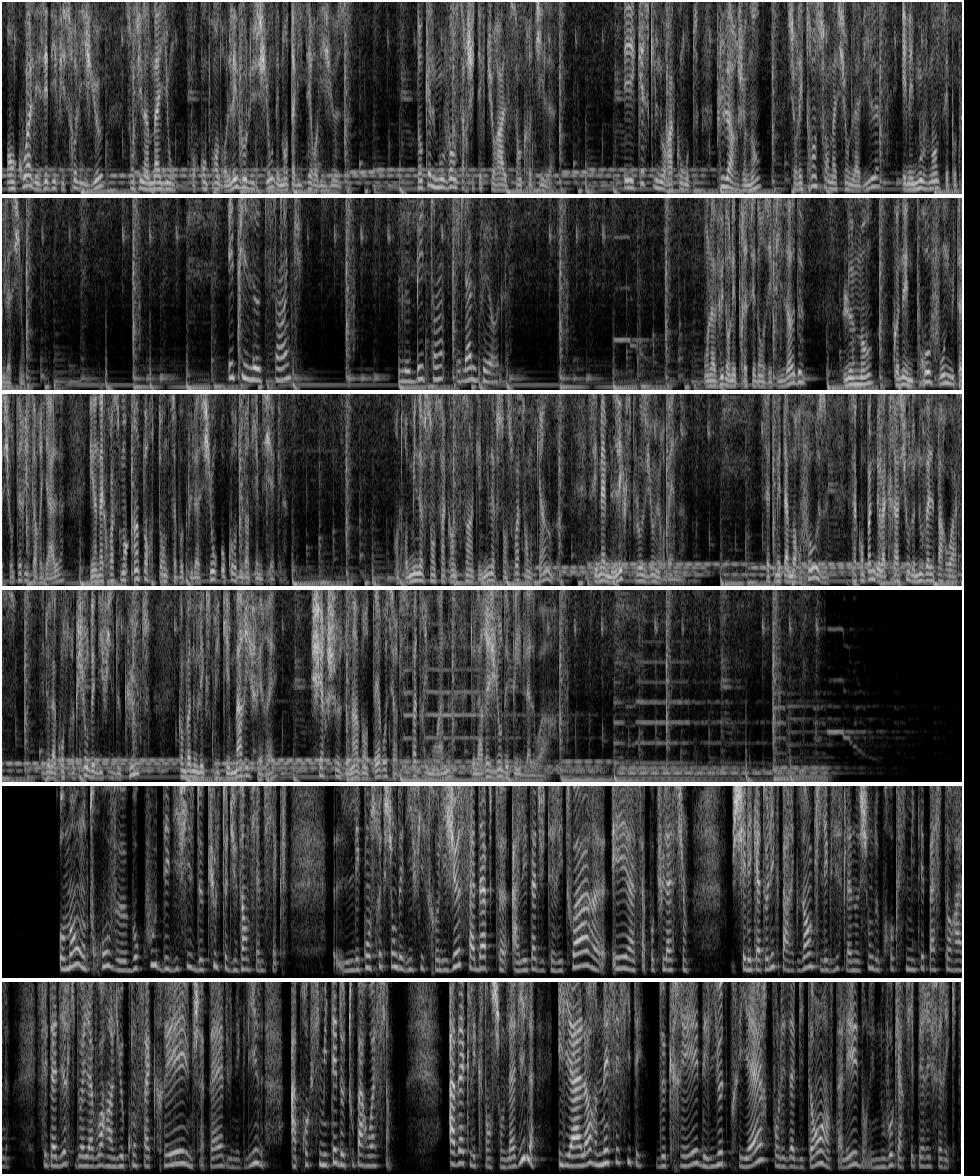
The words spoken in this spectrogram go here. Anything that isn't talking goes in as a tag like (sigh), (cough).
En quoi les édifices religieux sont-ils un maillon pour comprendre l'évolution des mentalités religieuses? Dans quelle mouvance architecturale s'ancrent-ils? Et qu'est-ce qu'ils nous racontent, plus largement, sur les transformations de la ville et les mouvements de ses populations? Épisode 5 le béton et l'alvéole. On l'a vu dans les précédents épisodes, le Mans connaît une profonde mutation territoriale et un accroissement important de sa population au cours du XXe siècle. Entre 1955 et 1975, c'est même l'explosion urbaine. Cette métamorphose s'accompagne de la création de nouvelles paroisses et de la construction d'édifices de culte, comme va nous l'expliquer Marie Ferret, chercheuse de l'inventaire au service patrimoine de la région des Pays de la Loire. Au Mans, on trouve beaucoup d'édifices de culte du XXe siècle. Les constructions d'édifices religieux s'adaptent à l'état du territoire et à sa population. Chez les catholiques, par exemple, il existe la notion de proximité pastorale, c'est-à-dire qu'il doit y avoir un lieu consacré, une chapelle, une église, à proximité de tout paroissien. Avec l'extension de la ville, il y a alors nécessité de créer des lieux de prière pour les habitants installés dans les nouveaux quartiers périphériques.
